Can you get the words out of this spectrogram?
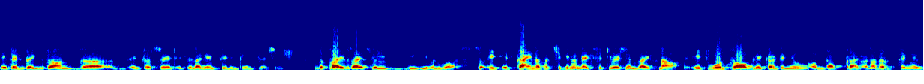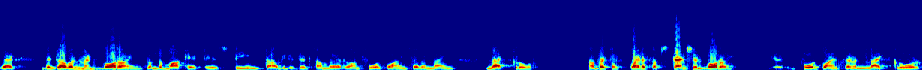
if it brings down the interest rate, it will again feed into inflation. The price rise will be even worse. So it, it's kind of a chicken and egg situation right now. It would probably continue on that track. Another thing is that the government borrowing from the market is being targeted at somewhere around 4.79 lakh crore. Now that's quite a substantial borrowing. 4.7 lakh crore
